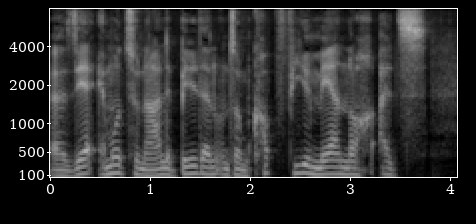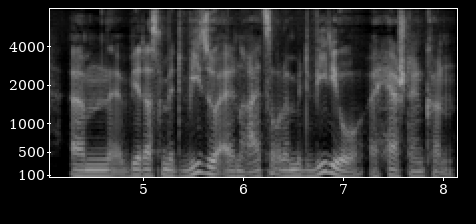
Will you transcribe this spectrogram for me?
äh, sehr emotionale Bilder in unserem Kopf, viel mehr noch als ähm, wir das mit visuellen Reizen oder mit Video äh, herstellen können.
